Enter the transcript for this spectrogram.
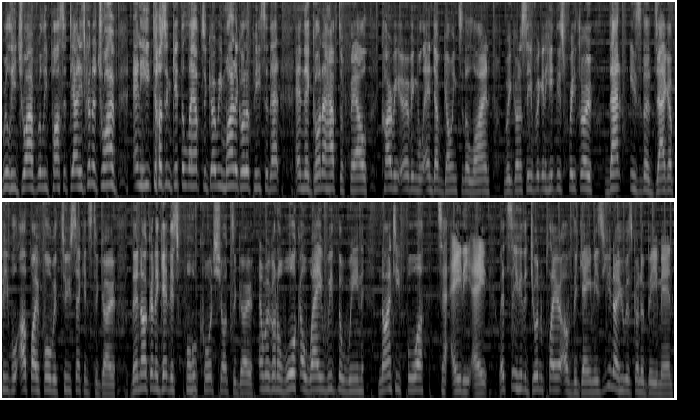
Will he drive? Will he pass it down? He's going to drive, and he doesn't get the layup to go. He might have got a piece of that, and they're going to have to foul. Kyrie Irving will end up going to the line. We're going to see if we can hit this free throw. That is the dagger, people. Up by four with two seconds to go. They're not going to get this full court shot to go. And we're going to walk away with the win. 94 to 88. Let's see who the Jordan player of the game is. You know who it's going to be, man.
